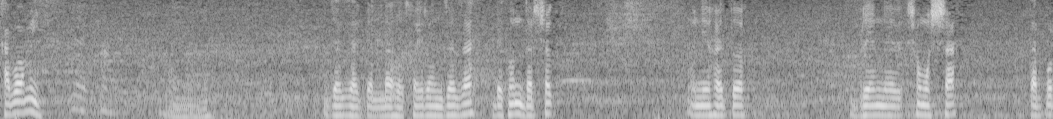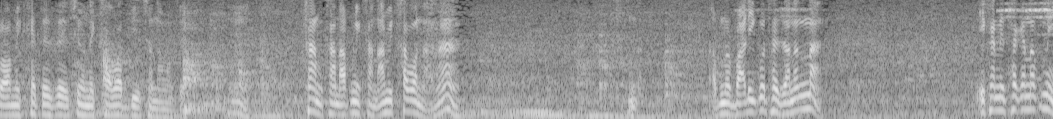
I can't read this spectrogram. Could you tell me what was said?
খাব আমি? হ্যাঁ খান জাজাকাল্লাহ খৈরন জাজা। দেখুন দর্শক, উনি হয়তো ব্রেনের সমস্যা। তারপর আমি খেতে চেয়েছি, উনি খাবার দিয়েছেন আমাকে। হ্যাঁ খান খান, আপনি খান, আমি খাব না হ্যাঁ? আপনার বাড়ি কোথায় জানেন না? এখানে থাকেন আপনি?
